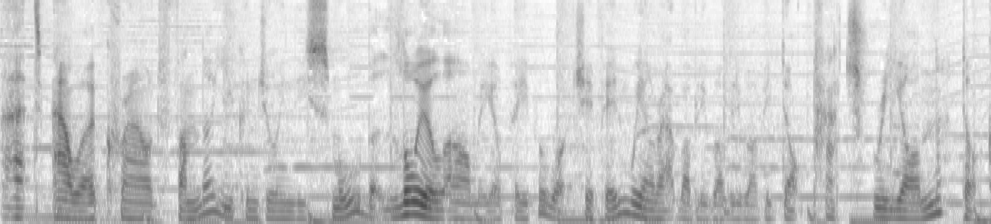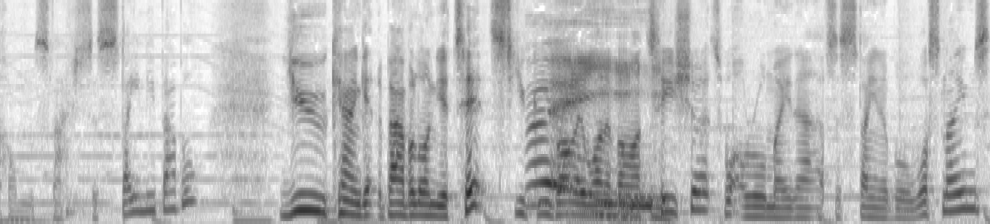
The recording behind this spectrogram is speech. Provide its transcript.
at our crowdfunder. You can join the small but loyal army of people what chip in. We are at www.patreon.com slash sustainababble. You can get the babble on your tits. You can buy one of our t-shirts, what are all made out of sustainable what's names.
